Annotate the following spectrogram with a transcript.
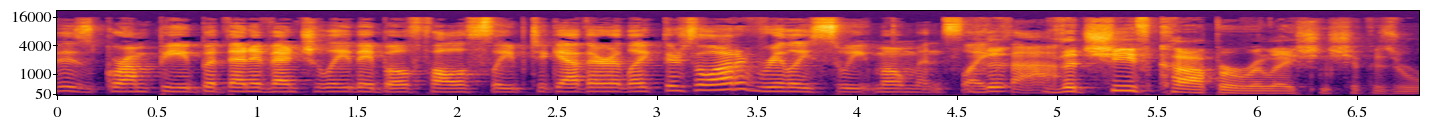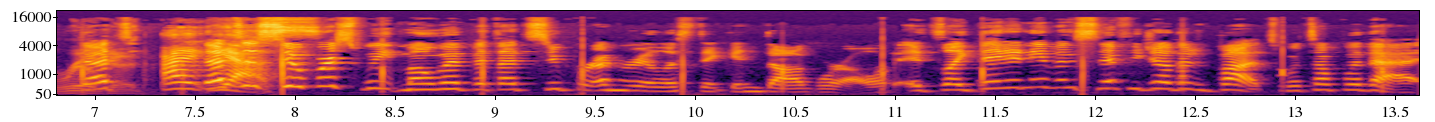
is grumpy, but then eventually they both fall asleep together. Like, there's a lot of really sweet moments like the, that. the Chief Copper relationship is really That's good. I, that's yes. a super sweet moment, but that's super unrealistic in dog world. It's like they didn't even sniff each other's butts. What's up with that?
